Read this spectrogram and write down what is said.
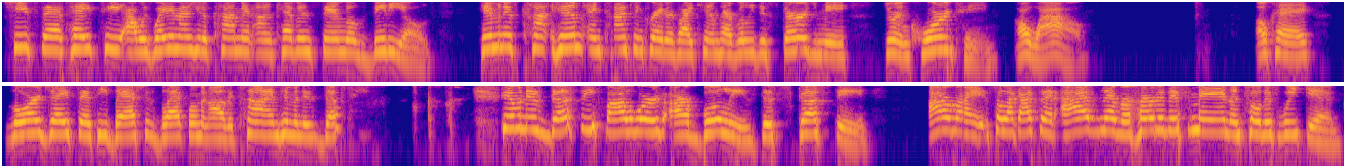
She says, "Hey T, I was waiting on you to comment on Kevin Samuel's videos. Him and his con- him and content creators like him have really discouraged me during quarantine. Oh wow. Okay. Laura J says he bashes black women all the time. Him and his dusty him and his dusty followers are bullies. Disgusting. All right. So, like I said, I've never heard of this man until this weekend.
